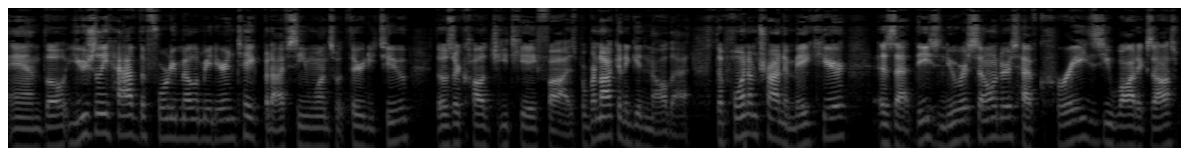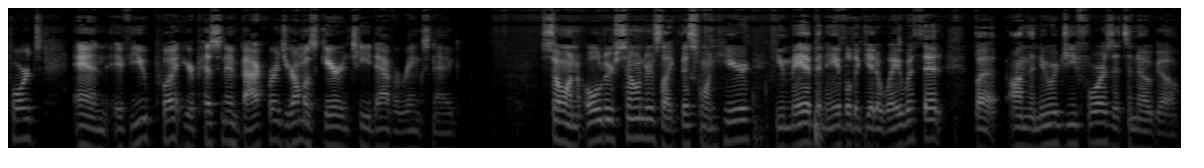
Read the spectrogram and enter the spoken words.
and they'll usually have the 40 millimeter intake, but I've seen ones with 32. Those are called GTA 5s, but we're not going to get in all that. The point I'm trying to make here is that these newer cylinders have crazy watt exhaust ports, and if you put your piston in backwards, you're almost guaranteed to have a ring snag. So on older cylinders like this one here, you may have been able to get away with it, but on the newer G4s, it's a no-go.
